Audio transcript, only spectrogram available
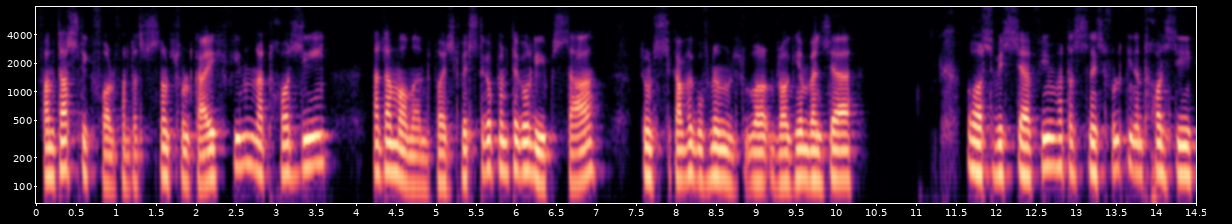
Fantastic Four, fantastyczna czwórka. Ich film nadchodzi lada moment, bo jest 25 lipca. Czym ciekawe, głównym wro- wrogiem będzie bo oczywiście film Fantastycznej Czwórki nadchodzi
